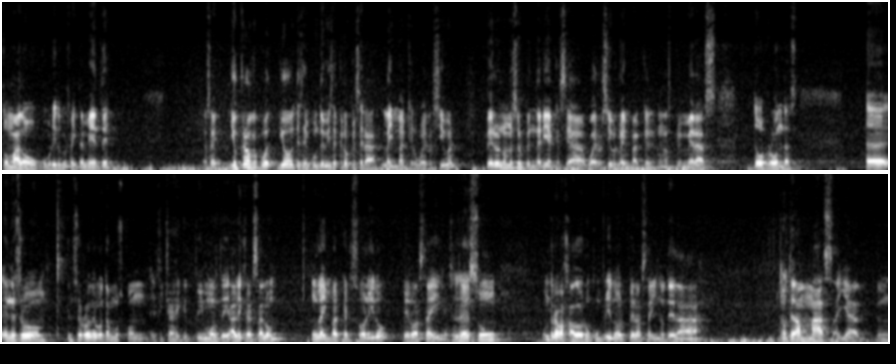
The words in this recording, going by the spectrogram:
tomado o cubrido perfectamente. O sea, yo creo que yo desde mi punto de vista creo que será linebacker wide receiver, pero no me sorprendería que sea wide receiver linebacker en las primeras dos rondas. Eh, en nuestro en nuestro ronda contamos con el fichaje que tuvimos de Alex Salón, un linebacker sólido, pero hasta ahí. O sea, es un, un trabajador, un cumplidor, pero hasta ahí no te da no te da más allá de un,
